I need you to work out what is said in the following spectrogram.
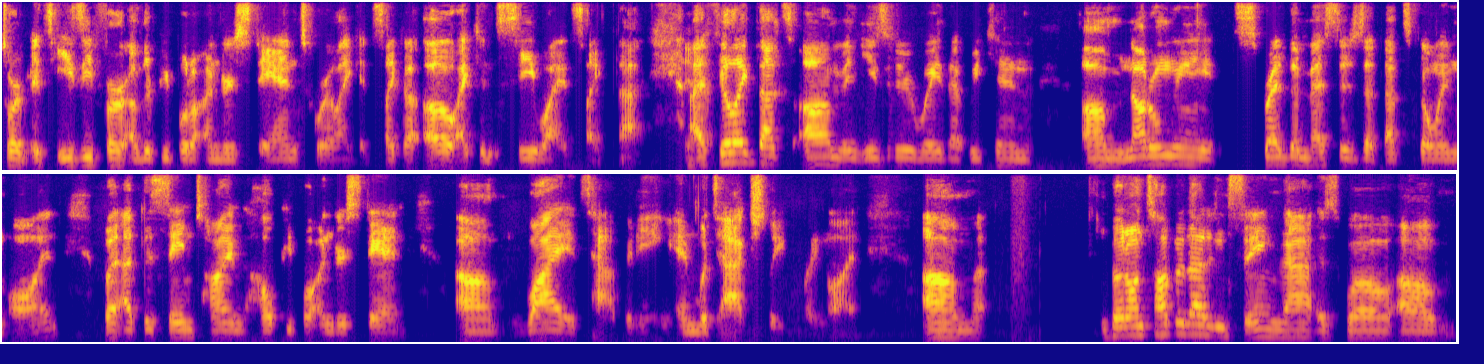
to it's easy for other people to understand to where like it's like a, oh i can see why it's like that yeah. i feel like that's um an easier way that we can um, not only spread the message that that's going on but at the same time help people understand um, why it's happening and what's actually going on um, but on top of that in saying that as well um,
